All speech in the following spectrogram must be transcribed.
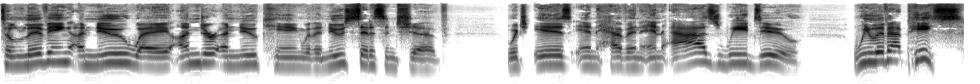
to living a new way under a new king with a new citizenship, which is in heaven. And as we do, we live at peace.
